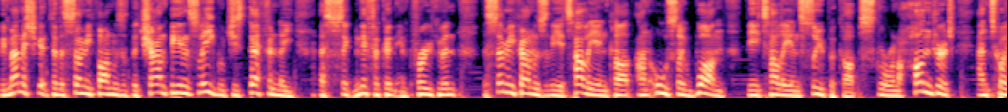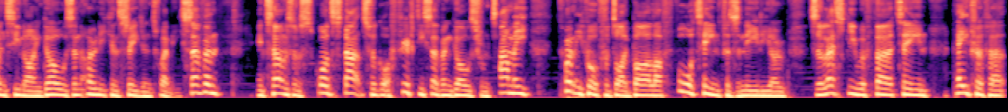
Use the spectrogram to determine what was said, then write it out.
We managed to get to the semi-finals of the Champions League, which is definitely a significant improvement, the semi-finals of the Italian Cup, and also won the Italian Super Cup, scoring 129 goals and only conceding 27. In terms of squad stats, we've got 57 goals from Tammy, 24 for Dybala, 14 for Zaniolo, Zalewski with 13, 8 for,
